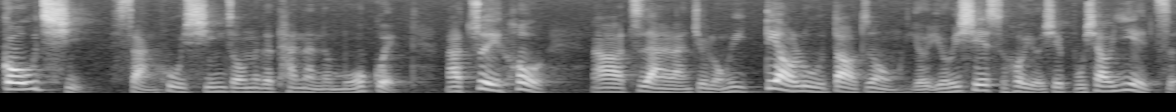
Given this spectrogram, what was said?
勾起。散户心中那个贪婪的魔鬼，那最后那自然而然就容易掉入到这种有有一些时候有一些不肖业者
